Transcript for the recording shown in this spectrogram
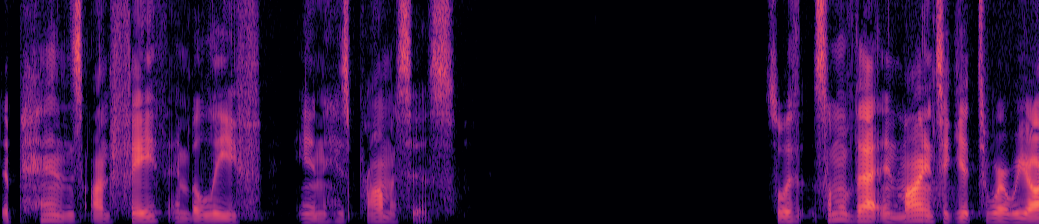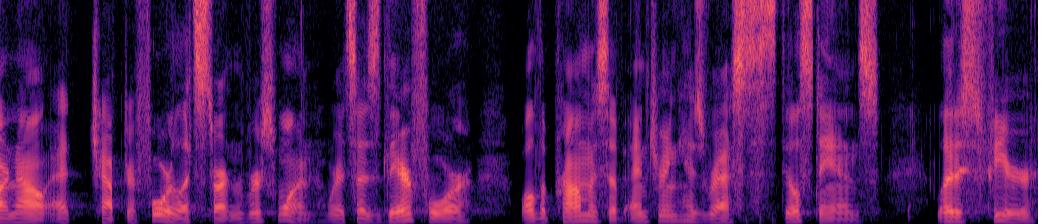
depends on faith and belief in his promises. So, with some of that in mind, to get to where we are now at chapter 4, let's start in verse 1, where it says, Therefore, while the promise of entering his rest still stands, let us fear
